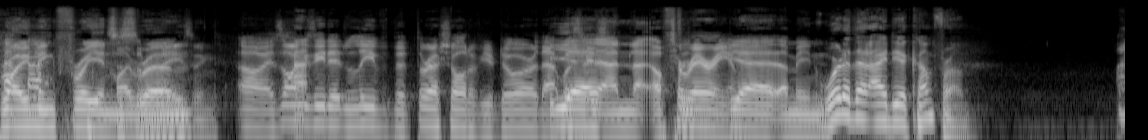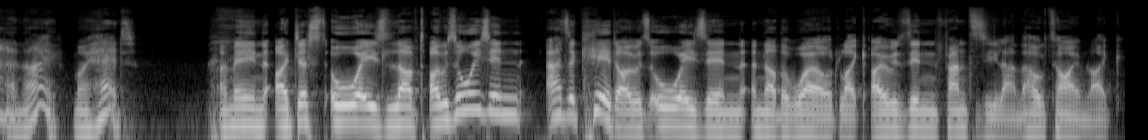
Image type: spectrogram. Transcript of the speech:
roaming free in my room. amazing. Oh, as long uh, as he didn't leave the threshold of your door, that was Yeah, his and often, terrarium. Yeah, I mean, Where did that idea come from? I don't know, my head. I mean, I just always loved. I was always in as a kid. I was always in another world. Like I was in Fantasyland the whole time. Like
